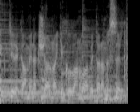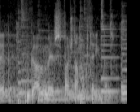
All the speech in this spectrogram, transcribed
Մենք դերը կամենակ շարունակենք Հովանու ավետարանը սերտել, գալ մեր աշտամունքների ընթացքում։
